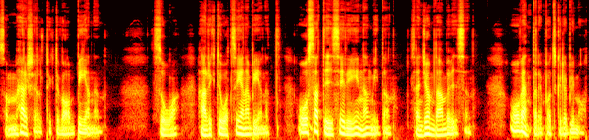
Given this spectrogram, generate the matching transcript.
som Herschel tyckte var benen. Så han ryckte åt sig ena benet och satte i sig det innan middagen. Sen gömde han bevisen och väntade på att det skulle bli mat.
